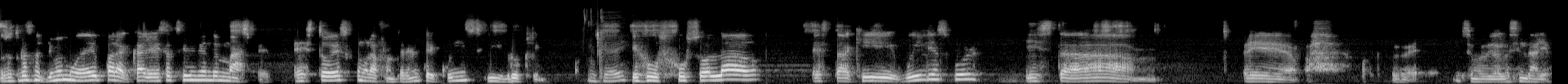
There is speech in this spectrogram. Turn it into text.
nosotros, yo me mudé para acá, yo estoy viviendo en Maspet, esto es como la frontera entre Queens y Brooklyn, okay. y justo al lado está aquí Williamsburg, y está, eh, se me olvidó el vecindario.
